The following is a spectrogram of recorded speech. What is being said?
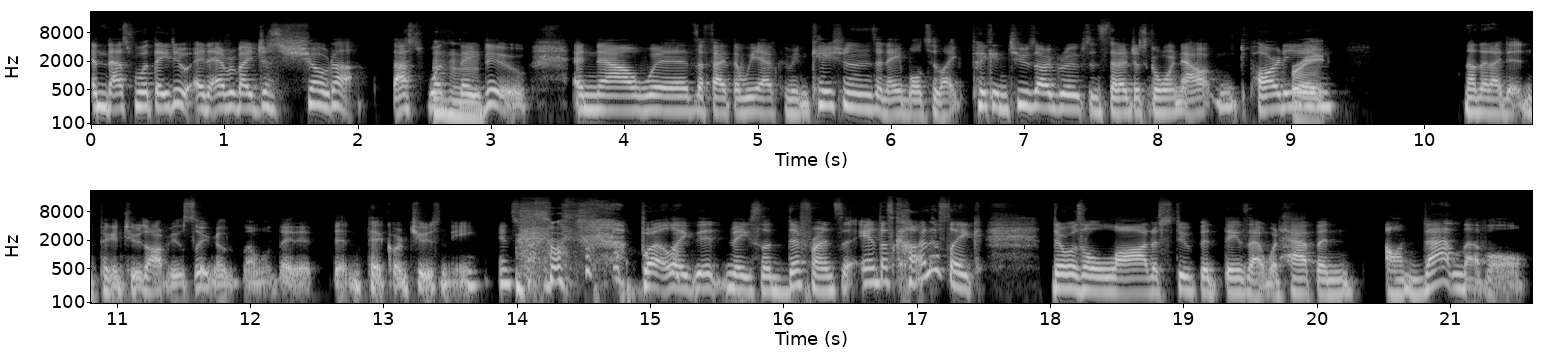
and that's what they do, and everybody just showed up. That's what mm-hmm. they do. And now with the fact that we have communications and able to like pick and choose our groups instead of just going out and partying. Right not that I didn't pick and choose, obviously, because they didn't pick or choose me. It's fine. but like it makes a difference. And that's kind of like there was a lot of stupid things that would happen on that level.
